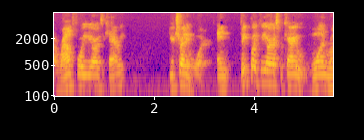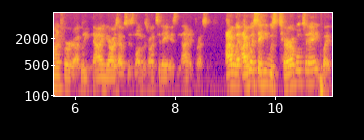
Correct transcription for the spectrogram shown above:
around four yards a carry, you're treading water. And 3.3 yards per carry, one run for I believe nine yards. That was his longest run today. Is not impressive. I would I would say he was terrible today, but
